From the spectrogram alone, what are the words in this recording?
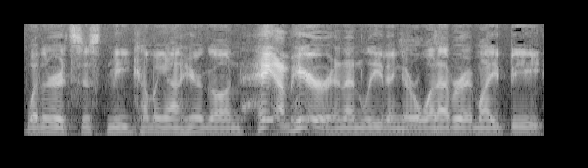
whether it's just me coming out here and going, hey, I'm here, and then leaving, or whatever it might be.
